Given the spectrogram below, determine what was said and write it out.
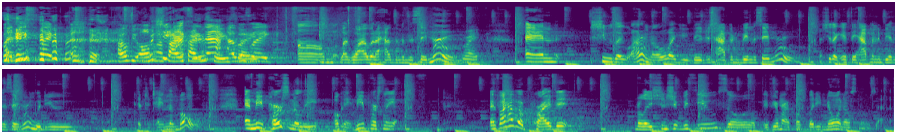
Like. I would be all When my she asked me firefighter's that, face. I was like, um, like, why would I have them in the same room? right. And she was like, I don't know, like you, they just happen to be in the same room. And she's like, if they happen to be in the same room, would you entertain them both? And me personally, okay, me personally, if I have a private relationship with you, so if you're my fuck buddy, no one else knows that.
